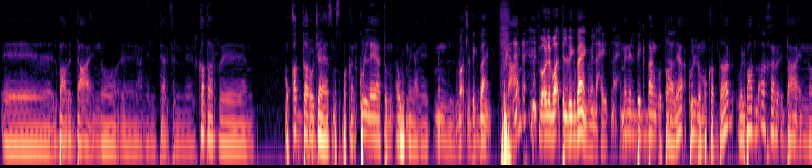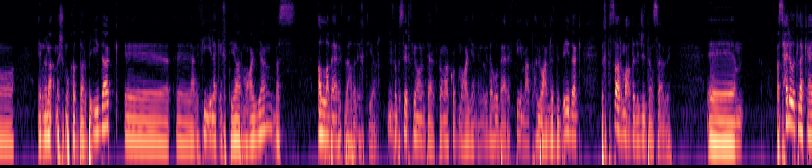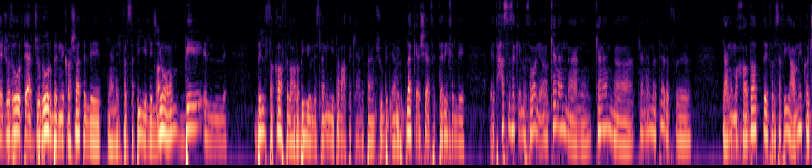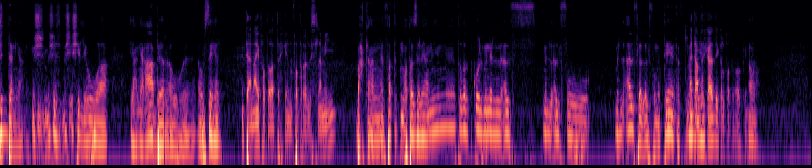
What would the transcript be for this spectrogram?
آه البعض ادعى إنه آه، يعني تعرف القدر مقدر وجاهز مسبقا كلياته من أو من يعني من, من وقت ال big bang. نعم. بقول من وقت ال big bang من ناحيتنا إحنا. من ال big bang وطالع آه. كله مقدر. والبعض الآخر ادعى إنه إنه لا مش مقدر بإيدك. يعني في لك اختيار معين بس الله بيعرف بهذا الاختيار. م. فبصير في هون تعرف تناقض معين إنه إذا هو بيعرف فيه معناته هل هو عن جد بإيدك. باختصار معضله جدا صعبة. بس حلو قلت لك هي جذور تعرف جذور بالنقاشات اللي يعني الفلسفية اللي صح. اليوم بال بالثقافة العربية والإسلامية تبعتك يعني فاهم شو بت يعني بتلاقي أشياء في التاريخ اللي تحسسك إنه ثواني آه كان عندنا يعني كان عندنا كان عندنا تعرف يعني مخاضات فلسفية عميقة جدا يعني. مش مش مش شيء اللي هو يعني عابر أو أو سهل. أنت عن أي فترة بتحكي إنه الفترة الإسلامية؟ بحكي عن فترة معتزلة يعني بتقدر تقول من الألف من الألف و من ال 1000 لل 1200 300 أنت عم تحكي هذيك الفترة أوكي. آه.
